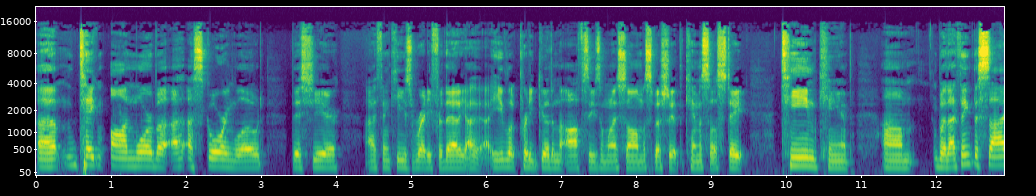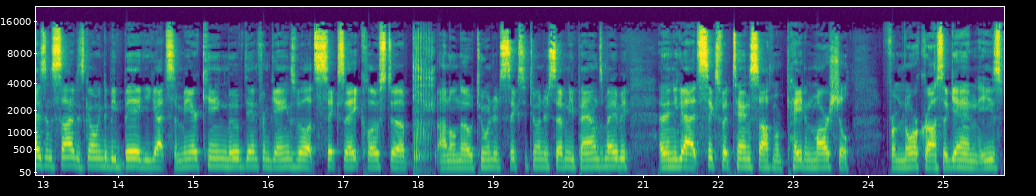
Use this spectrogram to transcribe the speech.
uh, take on more of a, a scoring load this year. I think he's ready for that. I, he looked pretty good in the offseason when I saw him, especially at the Kennesaw State team camp. Um, but I think the size inside is going to be big. You got Samir King moved in from Gainesville at six eight, close to, I don't know, 260, 270 pounds maybe. And then you got 6 foot 10 sophomore Peyton Marshall from Norcross. Again, he's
